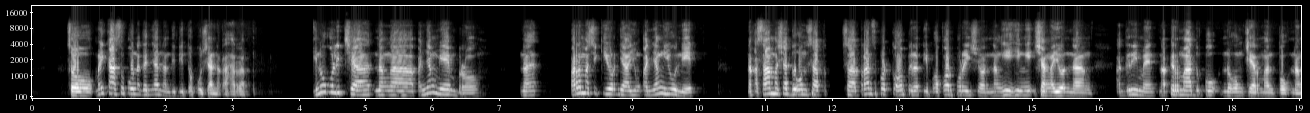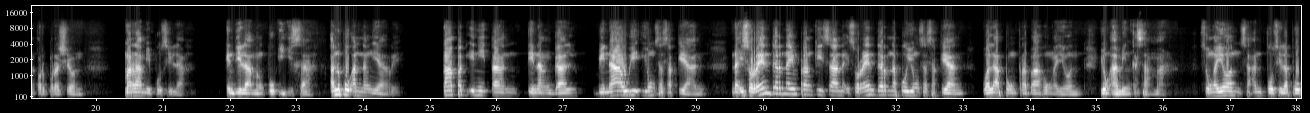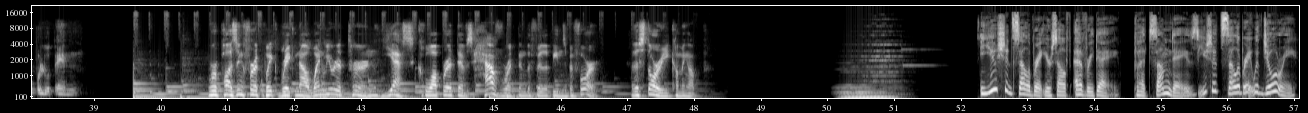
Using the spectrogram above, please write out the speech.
So, may kaso po na ganyan, nandito po siya nakaharap. Kinukulit siya ng uh, kanyang miyembro na para ma-secure niya yung kanyang unit, nakasama siya doon sa sa transport cooperative o corporation nang hihingi siya ngayon ng agreement na pirmado po noong chairman po ng korporasyon. Marami po sila. Hindi lamang po iisa. Ano po ang nangyari? Napag-initan, tinanggal, binawi yung sasakyan, na isurrender na yung prangkisa, na isurrender na po yung sasakyan, wala pong trabaho ngayon yung aming kasama. So ngayon, saan po sila pupulutin? We're pausing for a quick break now. When we return, yes, cooperatives have worked in the Philippines before. The story coming up. You should celebrate yourself every day, but some days you should celebrate with jewelry.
